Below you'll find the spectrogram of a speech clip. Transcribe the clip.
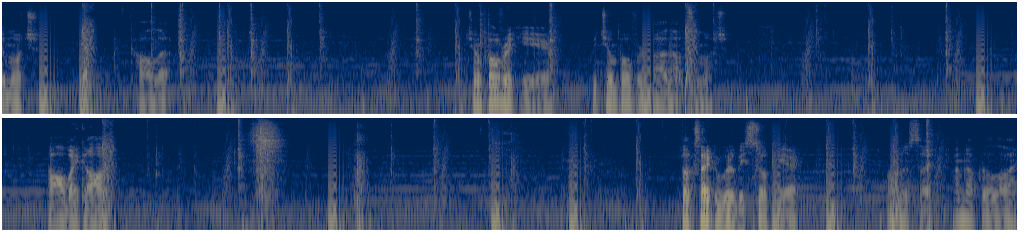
Too much. Yeah, call it. Jump over here. We jump over... Oh, not too much. Oh my god. Looks like we're to be stuck here. Honestly, I'm not going to lie.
